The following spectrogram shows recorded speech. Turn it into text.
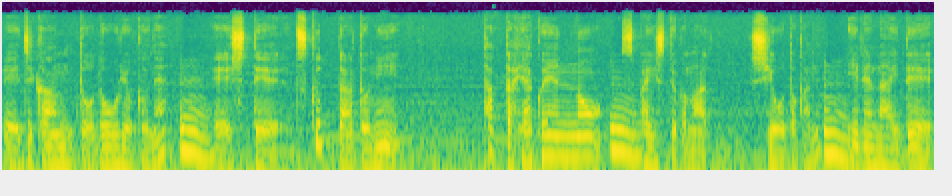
えー、時間と動力ね、うん、えー、して作った後にたった100円のスパイスというか、うん、まあ、塩とかね、うん、入れないで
